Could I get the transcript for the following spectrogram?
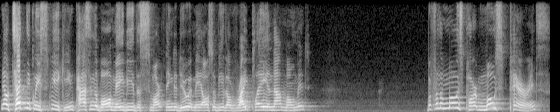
Now, technically speaking, passing the ball may be the smart thing to do. It may also be the right play in that moment. But for the most part, most parents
